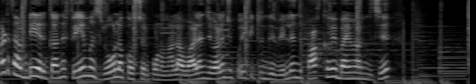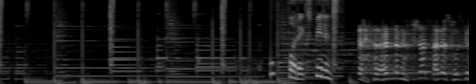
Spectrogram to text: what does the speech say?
அடுத்து அப்படியே இருக்க அந்த ஃபேமஸ் ரோலர் கோஸ்டர் போனோம். நல்லா வளைஞ்சு வளைஞ்சு போய்கிட்டு இருந்து வெளில இருந்து பார்க்கவே பயமா இருந்துச்சு. சூப்பர் எக்ஸ்பீரியன்ஸ் ரெண்டு நிமிஷம் தலை சுத்தி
